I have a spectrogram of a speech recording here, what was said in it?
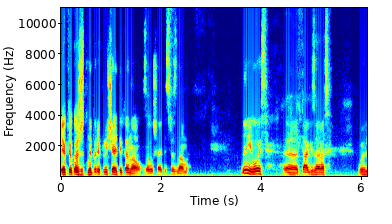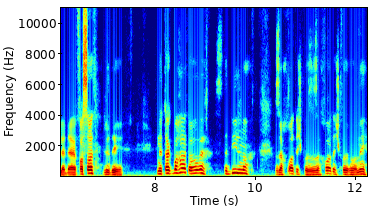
як то кажуть, не переключайте канал, залишайтеся з нами. Ну і ось е, так зараз виглядає фасад людей. Не так багато, але стабільно, захваточку за захваточкою вони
